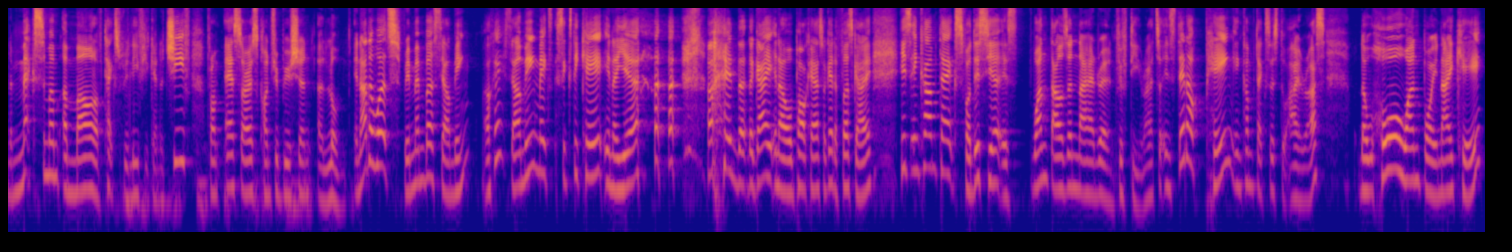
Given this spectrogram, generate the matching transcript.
the maximum amount of tax relief you can achieve from SRS contribution alone. In other words, remember Xiao Ming, Okay, Xiao Ming makes 60k in a year. okay, the, the guy in our podcast, okay, the first guy, his income tax for this year is 1,950, right? So instead of paying income taxes to IRAS, the whole 1.9K,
